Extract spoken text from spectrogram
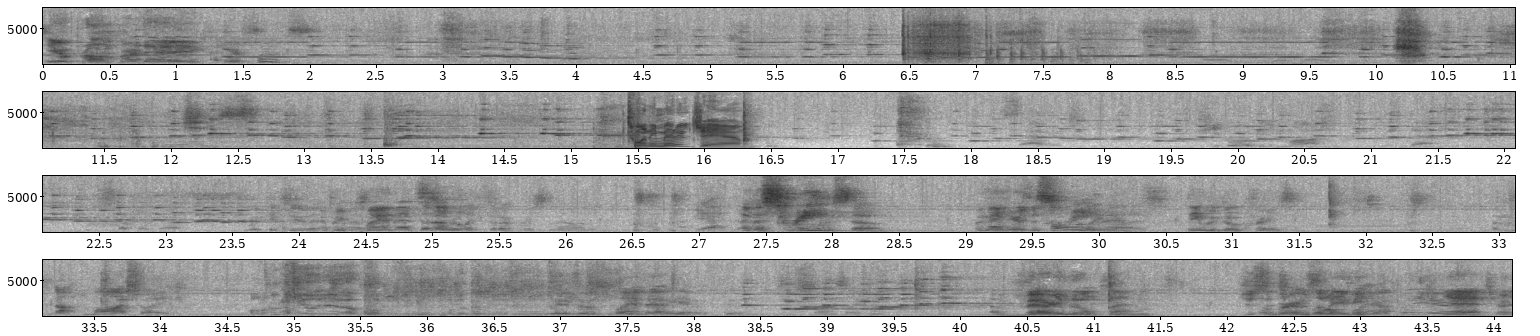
Ear prom for a day. I hear flutes. Twenty minute jam. Savage. People would be mosh death. Stuff like that. We could do that. If we plan that it doesn't stuff? really fit our personality. Yeah. And the screams though. When they hear the Totally scream, does. they would go crazy. But not mosh like. I mean, if it was planned out, yeah, we could do it. Like A very little planning. Just A in very terms of little maybe. plan. Yeah, tur-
